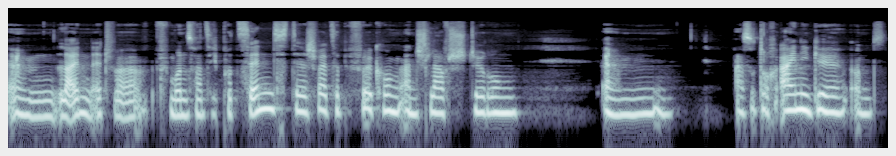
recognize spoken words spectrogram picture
ähm, leiden etwa 25 Prozent der Schweizer Bevölkerung an Schlafstörungen. Ähm, also doch einige und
